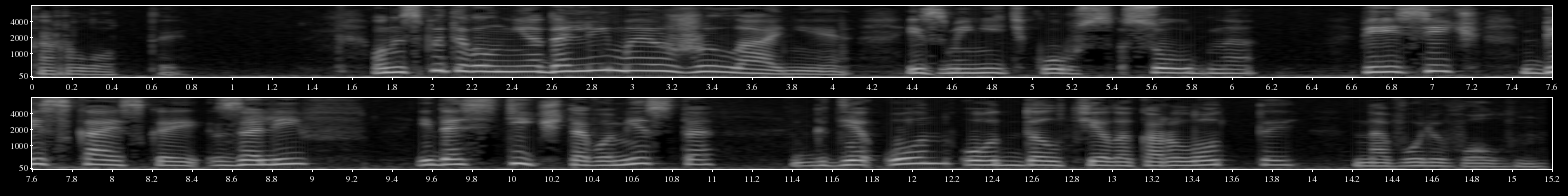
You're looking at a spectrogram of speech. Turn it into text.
Карлотты. Он испытывал неодолимое желание изменить курс судна, пересечь Бискайский залив и достичь того места, где он отдал тело Карлотты на волю волн.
